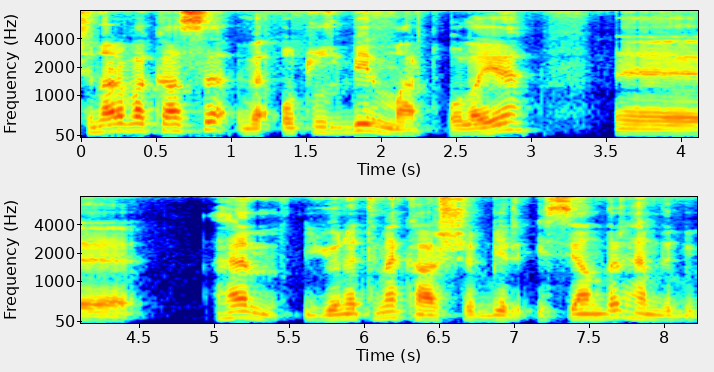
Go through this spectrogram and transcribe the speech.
Çınar vakası ve 31 Mart olayı eee, hem yönetime karşı bir isyandır hem de bir,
